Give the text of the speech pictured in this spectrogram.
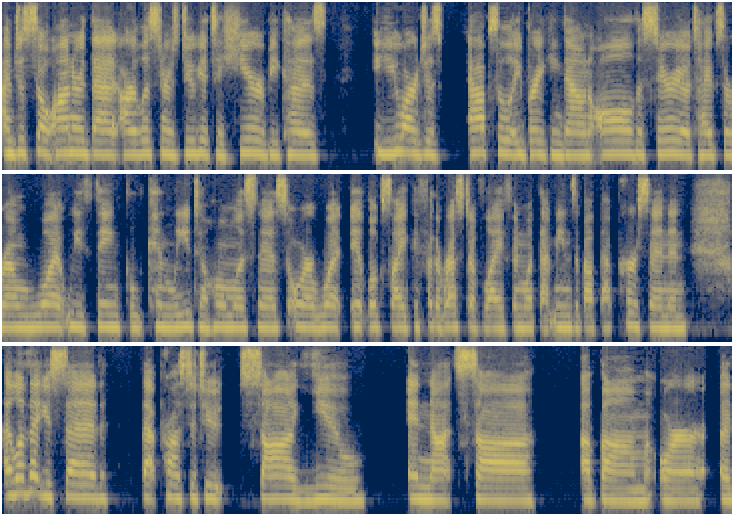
I'm just so honored that our listeners do get to hear because you are just absolutely breaking down all the stereotypes around what we think can lead to homelessness or what it looks like for the rest of life and what that means about that person. And I love that you said that prostitute saw you and not saw a bum or a,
